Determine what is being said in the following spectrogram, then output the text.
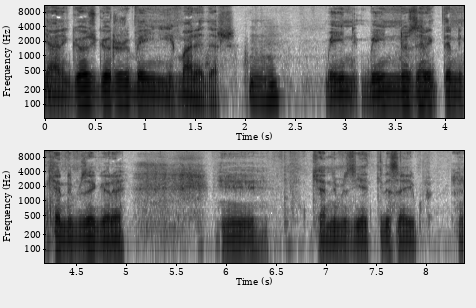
yani göz görür beyin ihmal eder. Hı hı. beyin beynin özelliklerini kendimize göre e, kendimizi yetkili sayıp e,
